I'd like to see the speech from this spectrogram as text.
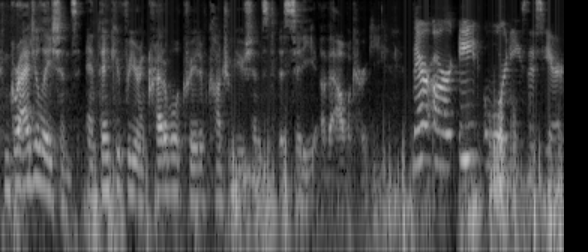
Congratulations and thank you for your incredible creative contributions to the city of Albuquerque. There are eight awardees this year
